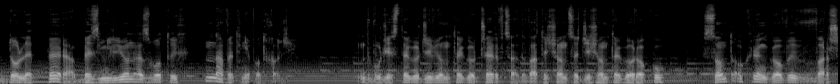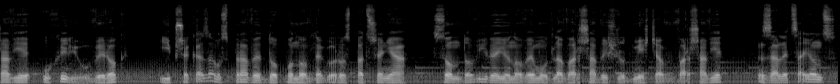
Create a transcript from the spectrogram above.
do lepera bez miliona złotych nawet nie podchodzi. 29 czerwca 2010 roku Sąd Okręgowy w Warszawie uchylił wyrok i przekazał sprawę do ponownego rozpatrzenia Sądowi Rejonowemu dla Warszawy Śródmieścia w Warszawie zalecając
